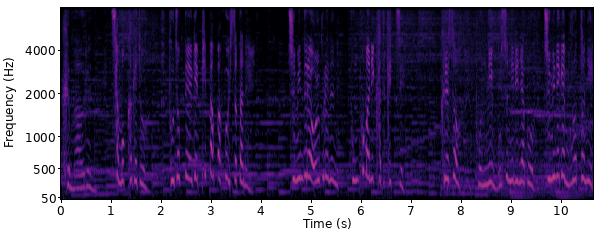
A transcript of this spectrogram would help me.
그 마을은 참혹하게도 도적대에게 핍박받고 있었다네. 주민들의 얼굴에는 공포만이 가득했지. 그래서 본인이 무슨 일이냐고 주민에게 물었더니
